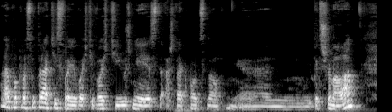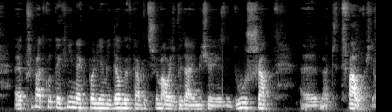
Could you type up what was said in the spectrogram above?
ona po prostu traci swoje właściwości już nie jest aż tak mocno wytrzymała. W przypadku tych linek poliamidowych ta wytrzymałość wydaje mi się jest dłuższa, znaczy trwałość, no,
